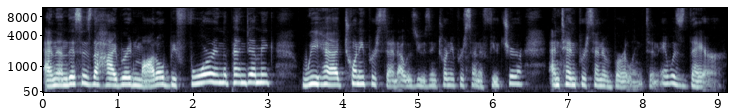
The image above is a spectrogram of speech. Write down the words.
And then this is the hybrid model. Before in the pandemic, we had 20%. I was using 20% of Future and 10% of Burlington. It was there.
